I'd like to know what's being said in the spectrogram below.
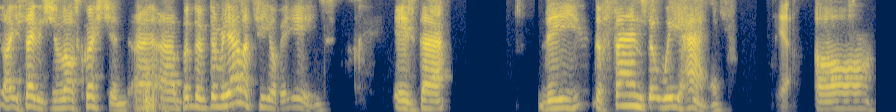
like you say, this is your last question. Uh, uh, but the, the reality of it is, is that the the fans that we have Yeah. are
